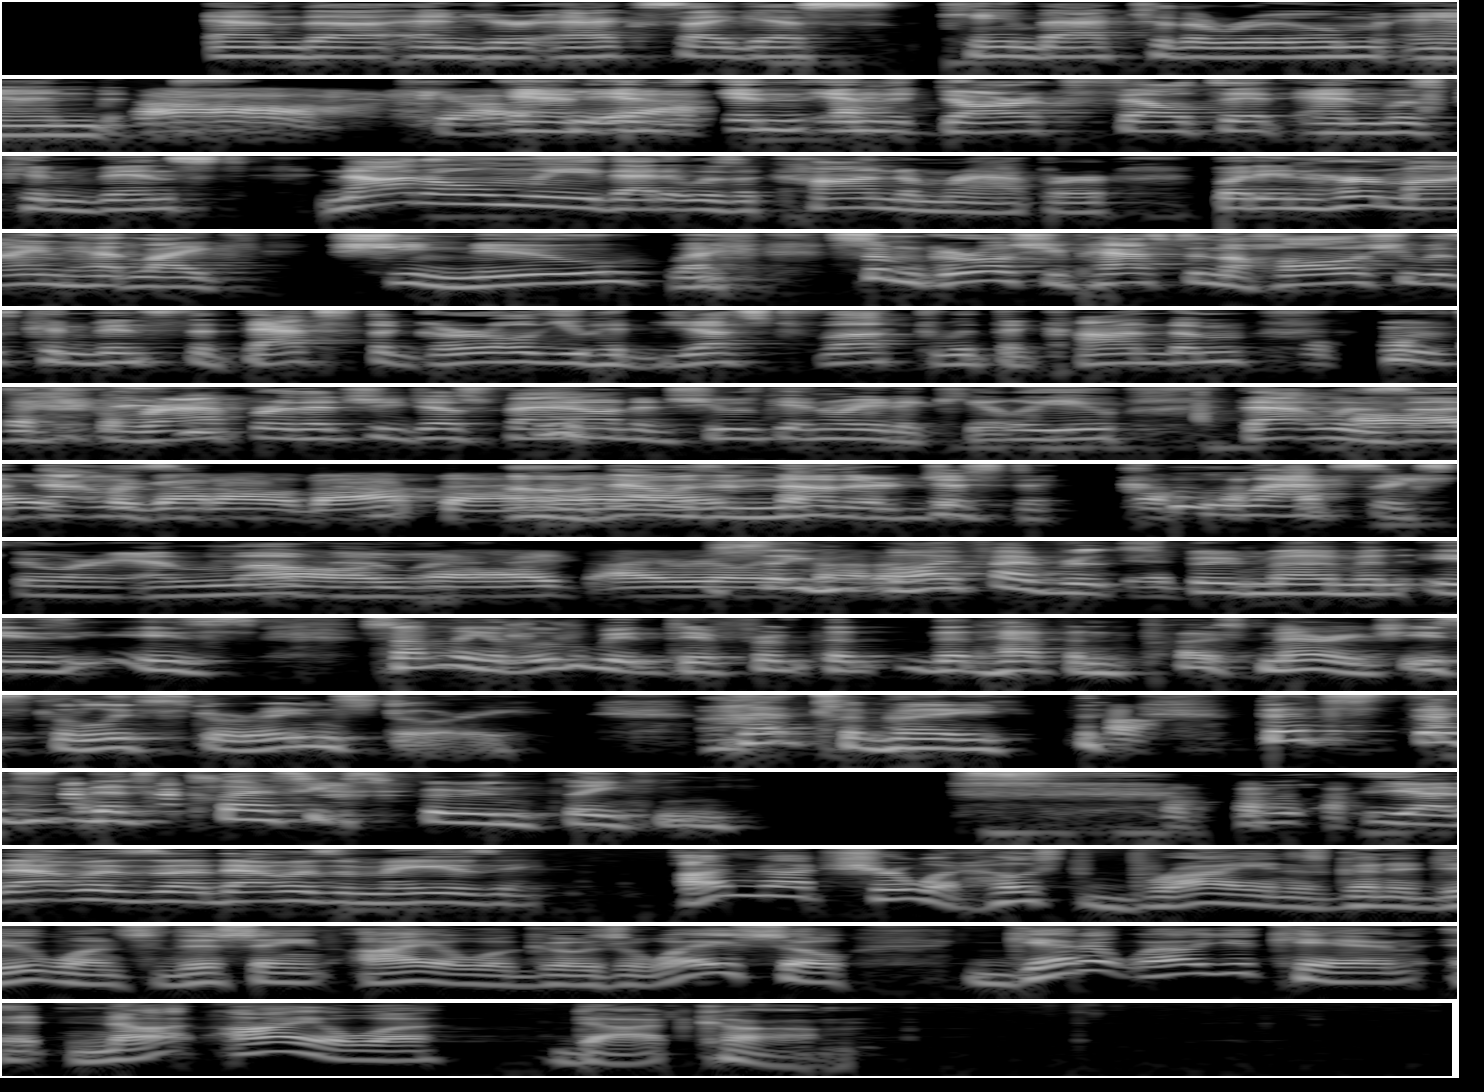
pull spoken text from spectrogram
and uh, and your ex, I guess, came back to the room and oh god, and yeah. in, in in the dark felt it and was convinced not only that it was a condom wrapper, but in her mind had like she knew like some girl she passed in the hall. She was convinced that that's the girl you had just fucked with the condom wrapper that she just found, and she was getting ready to kill you. That was uh, I that was forgot all about that. oh yeah. that was another just a classic story. I love Oh that one. yeah, I, I really See, my I, favourite spoon moment is is something a little bit different that, that happened post marriage. Is the Listerine story? That to me, that's that's that's classic spoon thinking. yeah, that was uh, that was amazing. I'm not sure what host Brian is going to do once This Ain't Iowa goes away, so get it while you can at notiowa.com.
